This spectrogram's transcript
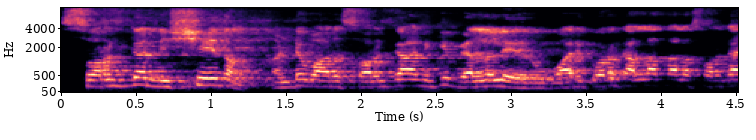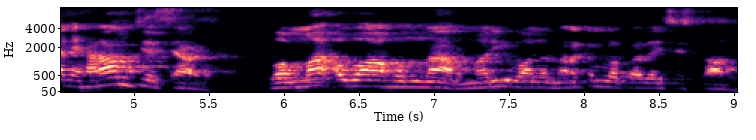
స్వర్గ నిషేధం. అంటే వారు స్వర్గానికి వెళ్ళలేరు. వారి కొరకు అల్లా తాలా స్వర్గాన్ని హరాం చేశాడు. వమా మరియు వాళ్ళు నరకంలో ప్రవేశిస్తారు.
